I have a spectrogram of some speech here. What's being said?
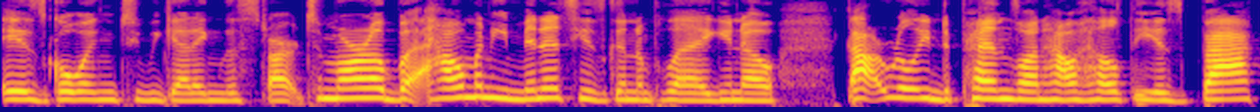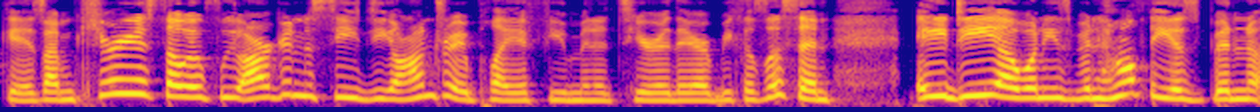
is going to be getting the start tomorrow, but how many minutes he's going to play, you know, that really depends on how healthy his back is. I'm curious though if we are going to see DeAndre play a few minutes here or there because listen, AD uh, when he's been healthy has been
